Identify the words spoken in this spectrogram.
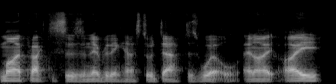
my practices and everything has to adapt as well. And I, I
